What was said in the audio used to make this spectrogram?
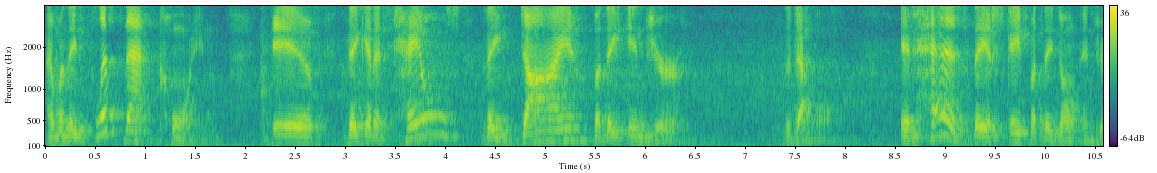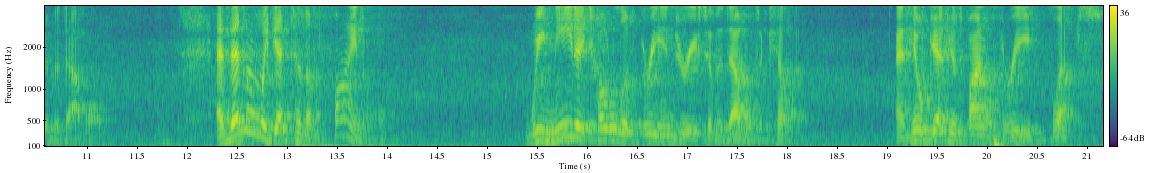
and when they flip that coin if they get a tails, they die, but they injure the devil. If heads, they escape, but they don't injure the devil. And then when we get to the final, we need a total of three injuries to the devil to kill it. And he'll get his final three flips.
